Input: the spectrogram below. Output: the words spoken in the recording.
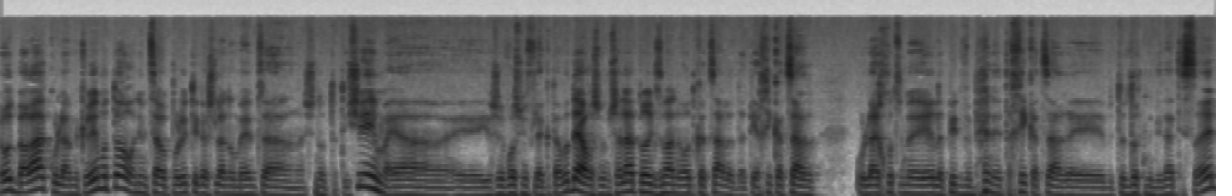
אהוד ברק, כולם מכירים אותו, הוא נמצא בפוליטיקה שלנו מאמצע שנות התשעים, היה אה, יושב ראש מפלגת העבודה, ראש ממשלה, פרק זמן מאוד קצר, לדעתי הכי קצר, אולי חוץ מיאיר לפיד ובנט, הכי קצר אה, בתולדות מדינת ישראל.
